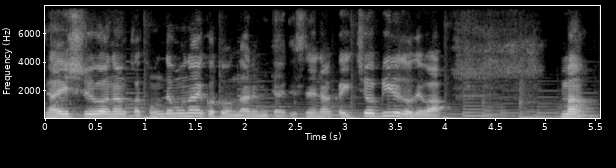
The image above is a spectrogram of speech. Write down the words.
来週はなんかとんでもないことになるみたいですね。なんか一応ビルドでは、まあ、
